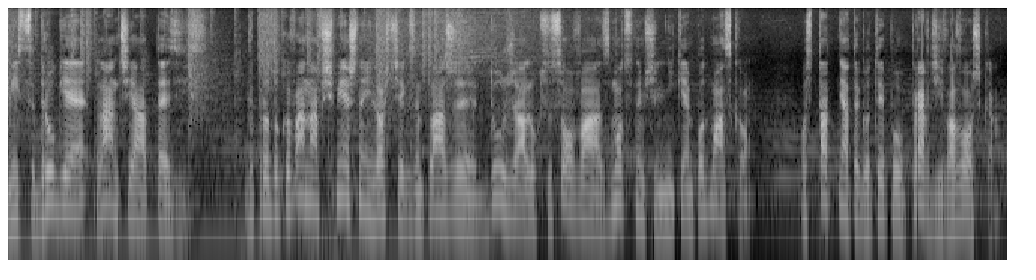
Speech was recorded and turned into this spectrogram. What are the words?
Miejsce drugie Lancia Tezis. Wyprodukowana w śmiesznej ilości egzemplarzy, duża, luksusowa, z mocnym silnikiem pod maską. Ostatnia tego typu prawdziwa Woszka.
